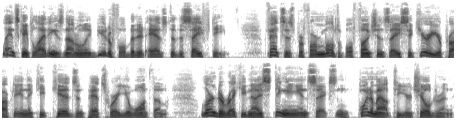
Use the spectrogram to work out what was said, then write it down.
Landscape lighting is not only beautiful, but it adds to the safety. Fences perform multiple functions. They secure your property and they keep kids and pets where you want them. Learn to recognize stinging insects and point them out to your children.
